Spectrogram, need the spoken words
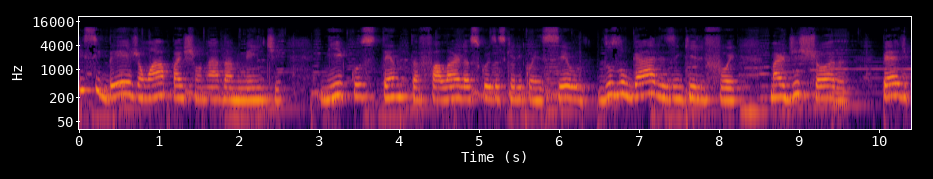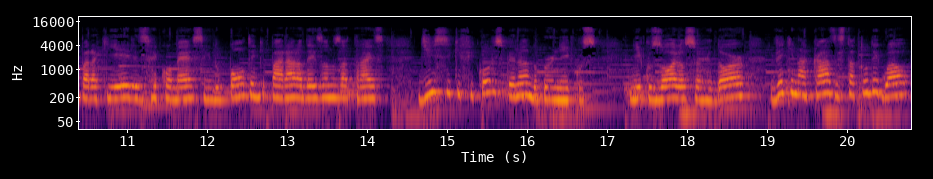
e se beijam apaixonadamente. Nikos tenta falar das coisas que ele conheceu, dos lugares em que ele foi. Mardi chora, pede para que eles recomecem do ponto em que pararam há 10 anos atrás. Disse que ficou esperando por Nikos. Nikos olha ao seu redor, vê que na casa está tudo igual,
